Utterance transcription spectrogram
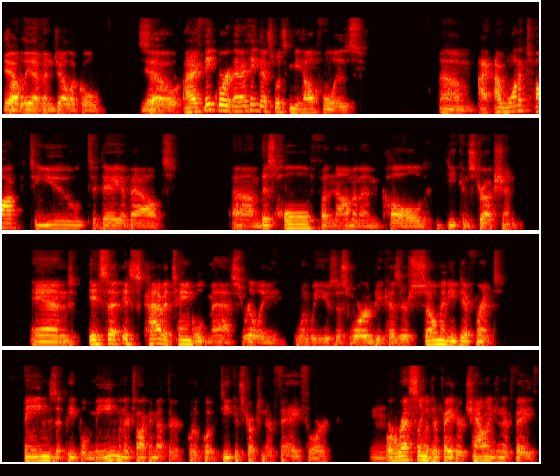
Yeah. probably evangelical. So I think we're, and I think that's what's going to be helpful is, um, I, I want to talk to you today about um, this whole phenomenon called deconstruction, and it's a, it's kind of a tangled mess, really, when we use this word because there's so many different things that people mean when they're talking about their quote unquote deconstructing their faith or Mm. or wrestling with their faith or challenging their faith.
